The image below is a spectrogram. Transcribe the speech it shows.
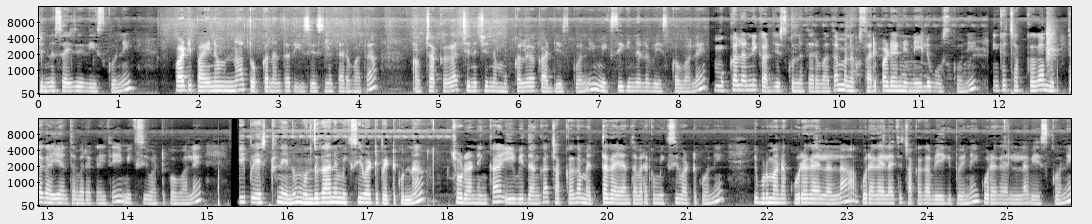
చిన్న సైజు తీసుకొని వాటి పైన ఉన్న తొక్కనంతా తీసేసిన తర్వాత చక్కగా చిన్న చిన్న ముక్కలుగా కట్ చేసుకొని మిక్సీ గిన్నెలో వేసుకోవాలి. ముక్కలన్నీ కట్ చేసుకున్న తర్వాత మనకు సరిపడని నీళ్ళు పోసుకొని ఇంకా చక్కగా మెత్తగా అయ్యేంత వరకు అయితే మిక్సీ పట్టుకోవాలి. ఈ పేస్ట్ నేను ముందుగానే మిక్సీ పట్టి పెట్టుకున్నా. చూడండి ఇంకా ఈ విధంగా చక్కగా మెత్తగా అయ్యేంత వరకు మిక్సీ పట్టుకొని ఇప్పుడు మన కూరగాయలల్లో కూరగాయలు అయితే చక్కగా వేగిపోయినాయి. కూరగాయలల్లో వేసుకొని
